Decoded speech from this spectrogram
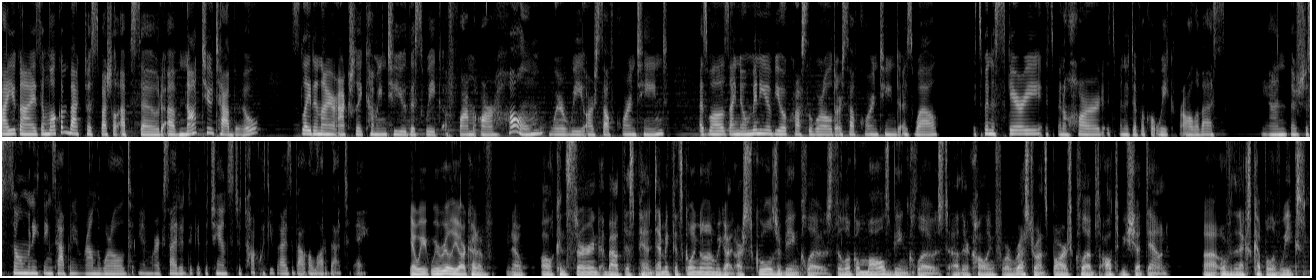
Hi, you guys, and welcome back to a special episode of Not Too Taboo. Slade and I are actually coming to you this week from our home where we are self quarantined, as well as I know many of you across the world are self quarantined as well. It's been a scary, it's been a hard, it's been a difficult week for all of us. And there's just so many things happening around the world. And we're excited to get the chance to talk with you guys about a lot of that today. Yeah, we, we really are kind of, you know, all concerned about this pandemic that's going on. We got our schools are being closed, the local malls being closed. Uh, they're calling for restaurants, bars, clubs, all to be shut down uh, over the next couple of weeks.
